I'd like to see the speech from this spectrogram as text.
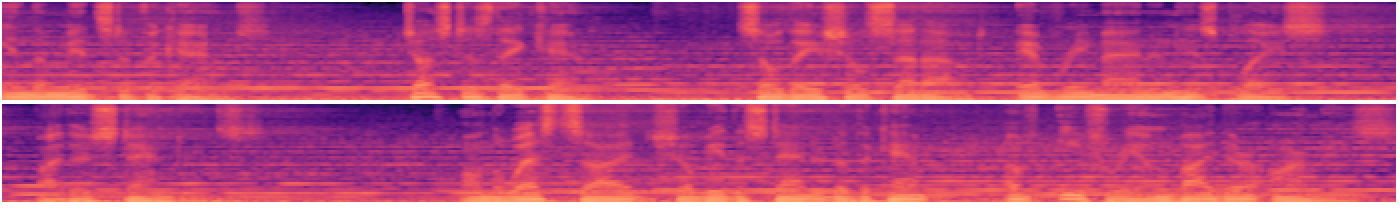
in the midst of the camps, just as they camp. So they shall set out, every man in his place, by their standards. On the west side shall be the standard of the camp of Ephraim by their armies,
